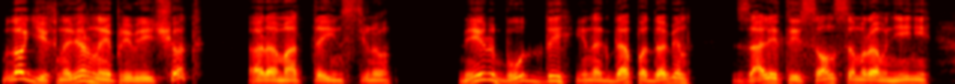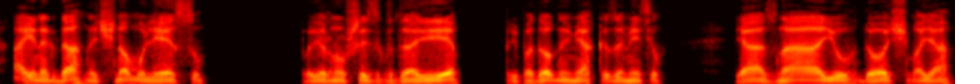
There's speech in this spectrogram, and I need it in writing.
многих, наверное, привлечет аромат таинственного. Мир Будды иногда подобен залитый солнцем равнине, а иногда ночному лесу. Повернувшись к вдове, преподобный мягко заметил, — Я знаю, дочь моя,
